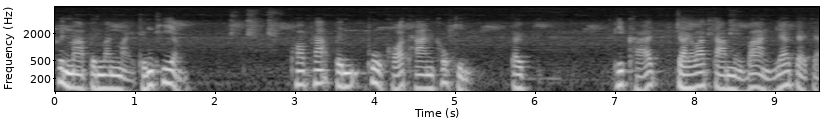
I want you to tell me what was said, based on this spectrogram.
ขึ้นมาเป็นวันใหม่ถึงเที่ยงเพราะพระเป็นผู้ขอทานเข้ากิน ไปพิขาจารวัตตามหมู่บ้านแล้วแต่จะ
